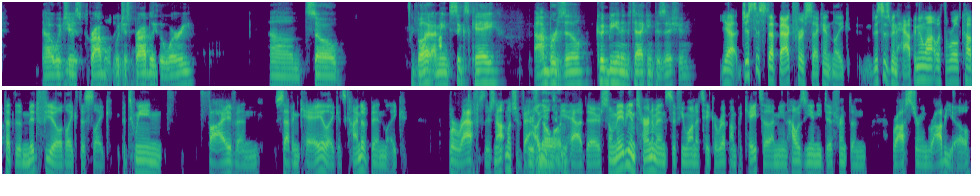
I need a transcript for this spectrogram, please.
uh, which is probably which is probably the worry. Um, so, but I mean, 6K, I'm Brazil could be in an attacking position. Yeah, just to step back for a second, like this has been happening a lot with the World Cup at the midfield, like this, like between five and seven K, like it's kind of been like bereft. There's not much value no to one. be had there. So maybe in tournaments, if you want to take a rip on Paqueta, I mean, how is he any different than rostering Rabiot?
